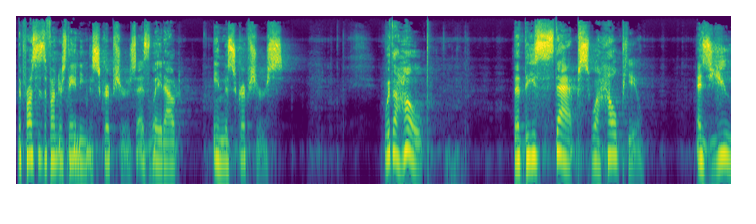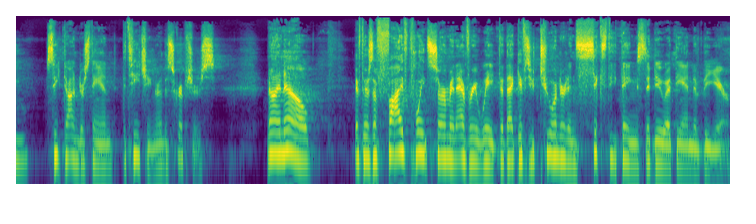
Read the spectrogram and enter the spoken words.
the process of understanding the scriptures as laid out in the scriptures, with a hope that these steps will help you as you seek to understand the teaching or the scriptures. Now, I know if there's a five point sermon every week, that that gives you 260 things to do at the end of the year.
